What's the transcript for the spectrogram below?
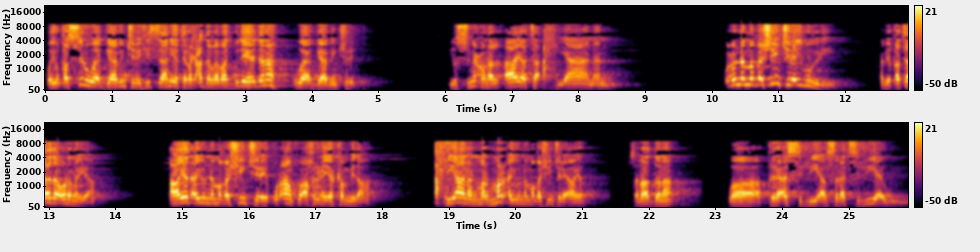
wa yuqasiru waa gaabin jiray fi ahaaniyati ragcadda labaad gudaheedana waa gaabin jiray yusmicuna alaayata axyaanan wuxuuna maqashiin jiray buu yidhi abi qataada odhanaya aayad ayuuna maqashiin jiray qur'aanku akhrinaya ka mida axyaanan marmar ayuuna maqashiin jiray aayad salaaddana waa qiraa'o sirriye ah salaad sirriye ah weeye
